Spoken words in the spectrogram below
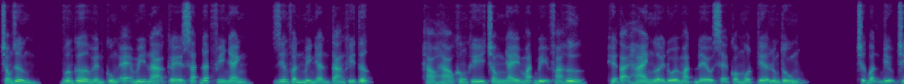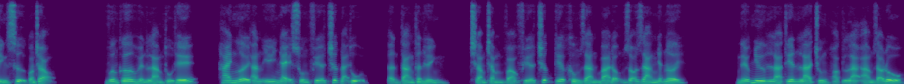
Trong rừng, vương cơ huyền cùng e mỹ nạ kề sát đất phi nhanh, riêng phần mình nhận tàng khí tức. Hảo hảo không khí trong nháy mắt bị phá hư, hiện tại hai người đối mặt đều sẽ có một tia lung túng. Trước bận bịu chính sự quan trọng. Vương cơ huyền làm thủ thế, hai người ăn ý nhảy xuống phía trước đại thụ, ẩn tàng thân hình, chằm chằm vào phía trước kia không gian ba động rõ ràng nhất nơi nếu như là thiên la chúng hoặc là ám giáo đồ,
